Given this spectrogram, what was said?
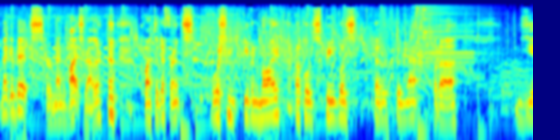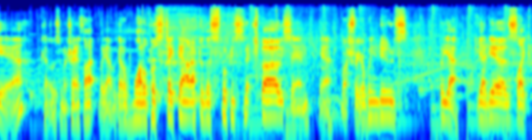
megabits, or megabytes rather. Quite the difference. I wish even my upload speed was better than that, but uh, yeah. Kind of losing my train of thought, but yeah, we got a Wattlepuss to take down after the swooping snitch bugs, and yeah, watch for your wing dudes. But yeah, the idea is like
